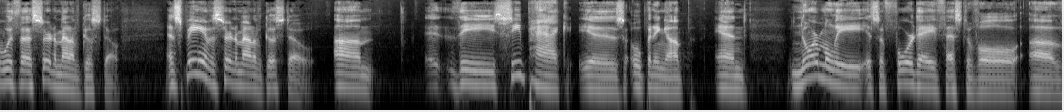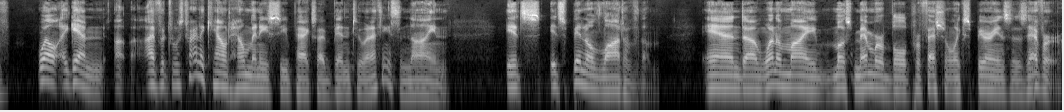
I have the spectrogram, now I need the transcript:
with a certain amount of gusto. And speaking of a certain amount of gusto, um, the CPAC is opening up and normally it's a four day festival of well again uh, i was trying to count how many cpacs i've been to and i think it's nine it's it's been a lot of them And uh, one of my most memorable professional experiences ever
